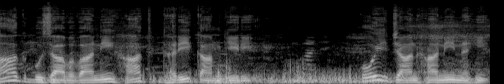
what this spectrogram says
આગ બુઝાવવાની હાથ ધરી કામગીરી કોઈ જાનહાનિ નહીં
